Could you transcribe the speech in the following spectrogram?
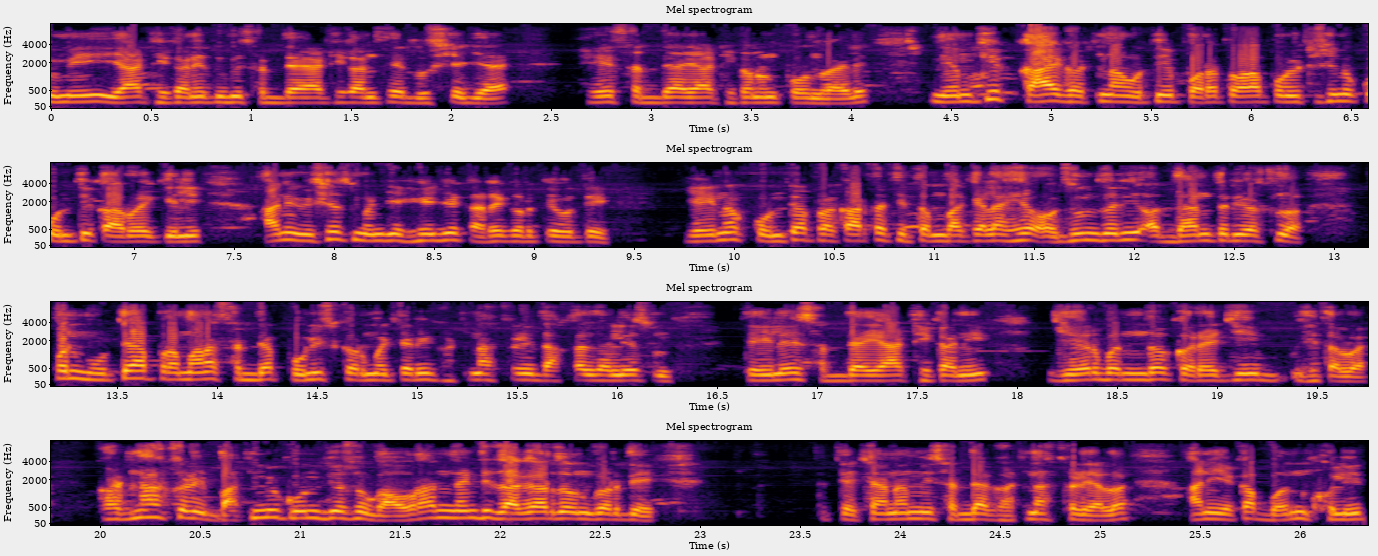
तुम्ही या ठिकाणी तुम्ही सध्या या ठिकाणचे दृश्य जे आहे हे सध्या या ठिकाणून पाहून राहिले. नेमकी काय घटना होती? परतवाडा पोलीस स्टेशन कोणती कारवाई केली? आणि विशेष म्हणजे हे जे कार्यकर्ते होते यानं कोणत्या प्रकारचा चितंबा केला? हे अजून जरी अध्यांतरी असलं पण मोठ्या प्रमाणात सध्या पोलीस कर्मचारी घटनास्थळी दाखल झाले असून तेले सध्या या ठिकाणी जेरबंद करायची हे चालू आहे. घटनास्थळी बातमी कोणती असो गावरान नाईन्टी जागेवर जाऊन करते. त्याच्यानं मी सध्या घटनास्थळी आलो आणि एका बंद खोलीत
